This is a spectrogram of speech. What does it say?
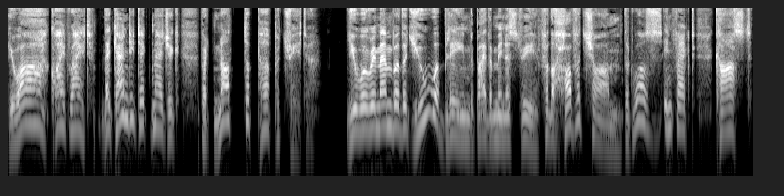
You are quite right. They can detect magic, but not the perpetrator. You will remember that you were blamed by the Ministry for the hover charm that was, in fact, cast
